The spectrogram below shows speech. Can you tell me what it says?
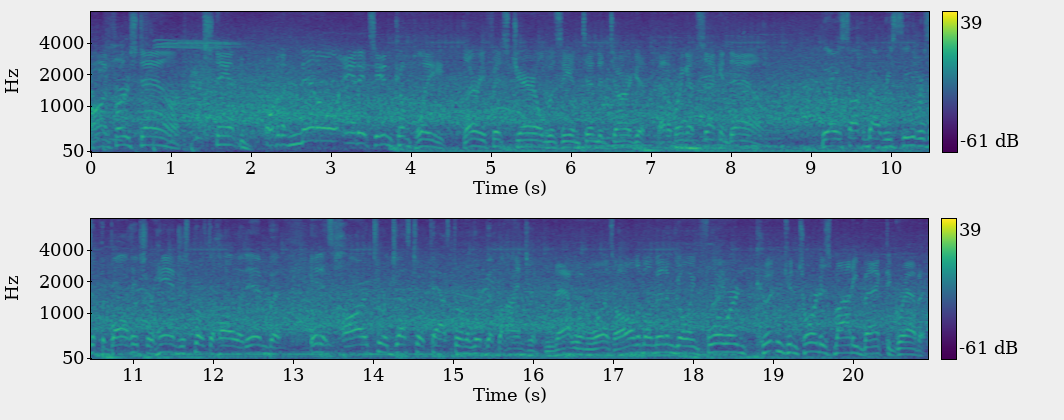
On first down, Stanton over the middle, and it's incomplete. Larry Fitzgerald was the intended target. That'll bring up second down. We always talk about receivers. If the ball hits your hand, you're supposed to haul it in, but it is hard to adjust to a pass thrown a little bit behind you. That one was all the momentum going forward. Couldn't contort his body back to grab it.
